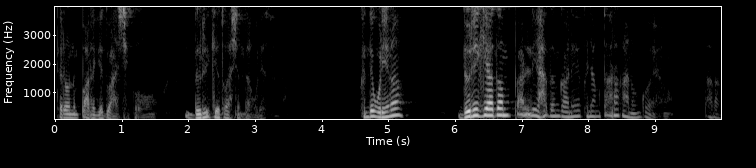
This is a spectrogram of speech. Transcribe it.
때로는 빠르게도 하시고 느리게도 하신다고 그랬어요. 근데 우리는 느리게 하든 빨리 하든 간에 그냥 따라가는 거예요. 따라가.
